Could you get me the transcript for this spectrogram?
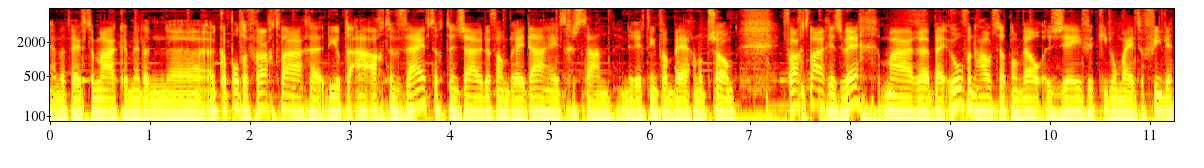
En dat heeft te maken met een, uh, een kapotte vrachtwagen... die op de A58 ten zuiden van Breda heeft gestaan... in de richting van Bergen-op-Zoom. De vrachtwagen is weg, maar uh, bij Ulvenhout staat nog wel 7 kilometer file.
